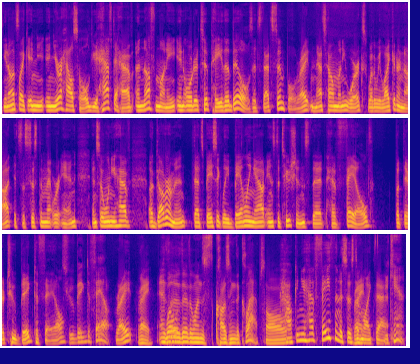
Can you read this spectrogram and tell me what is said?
You know, it's like in in your household, you have to have enough money in order to pay the bills. It's that simple, right? And that's how money works, whether we like it or not. It's the system that we're in. And so when you have a government that's basically bailing out institutions that have failed, but they're too big to fail, Too big to fail. right? Right. And Well- they're, they're the ones causing the collapse. All How can you have faith in a system Right. like that? You can't.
